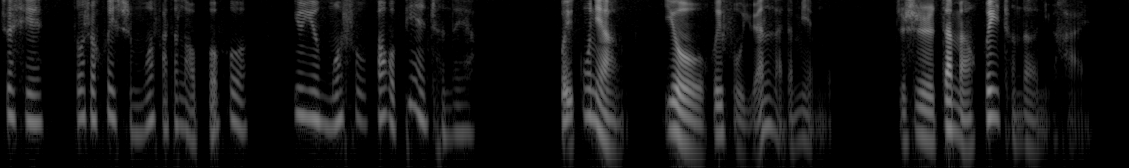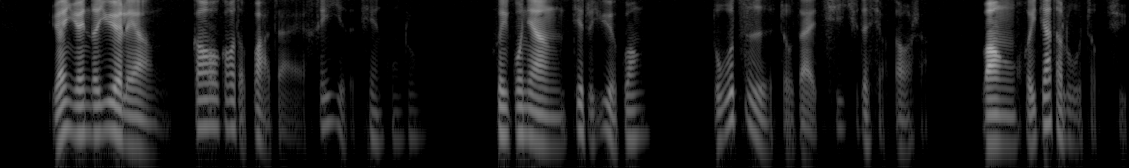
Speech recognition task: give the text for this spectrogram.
这些都是会使魔法的老婆婆运用魔术把我变成的呀。灰姑娘又恢复原来的面目，只是沾满灰尘的女。圆圆的月亮高高的挂在黑夜的天空中，灰姑娘借着月光，独自走在崎岖的小道上，往回家的路走去。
